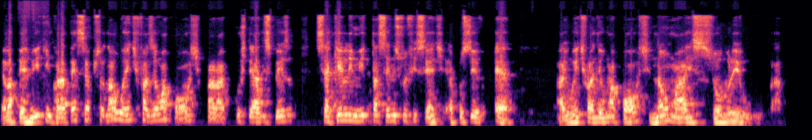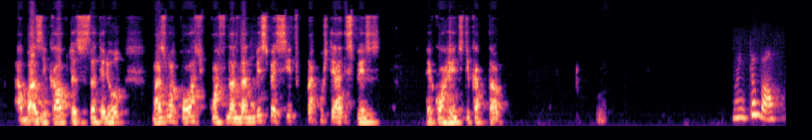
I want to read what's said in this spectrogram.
ela permite, em caráter excepcional, o ente fazer um aporte para custear a despesa se aquele limite está sendo insuficiente. É possível? É. Aí o ente fazer um aporte, não mais sobre o, a base de cálculo do exercício anterior, mas um aporte com a finalidade bem específica para custear despesas recorrentes de capital. Muito bom.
